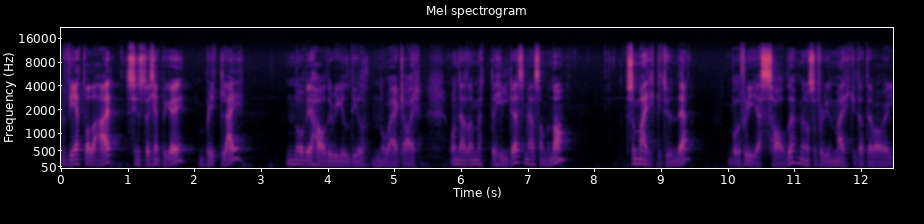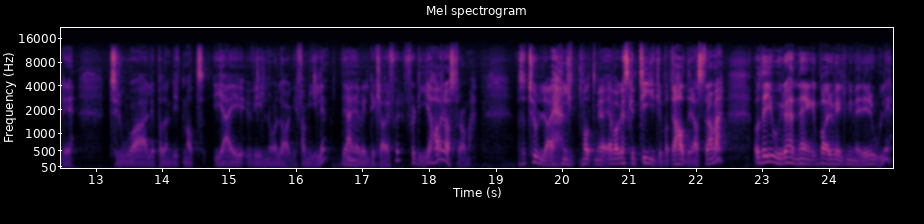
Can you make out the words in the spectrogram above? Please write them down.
vet hva det er, syns det var kjempegøy, blitt lei. Nå vil jeg ha the real deal. Nå er jeg klar. Og når jeg da møtte Hilde, som jeg er sammen med nå, så merket hun det. Både fordi jeg sa det, men også fordi hun merket at jeg var veldig tro og ærlig på den biten med at jeg vil nå lage familie. Det er jeg veldig klar for, fordi jeg har rast fra meg. Og så tulla jeg litt med Jeg var ganske tydelig på at jeg hadde rast fra meg. Og det gjorde henne bare veldig mye mer rolig.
